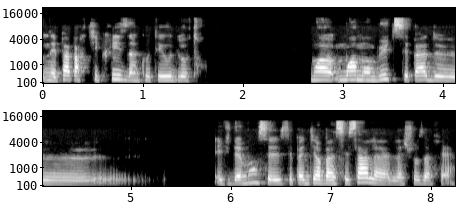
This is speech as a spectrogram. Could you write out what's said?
n'est pas partie prise d'un côté ou de l'autre. Moi, moi, mon but, c'est pas de. Évidemment, c'est pas de dire bah, c'est ça la, chose à faire.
